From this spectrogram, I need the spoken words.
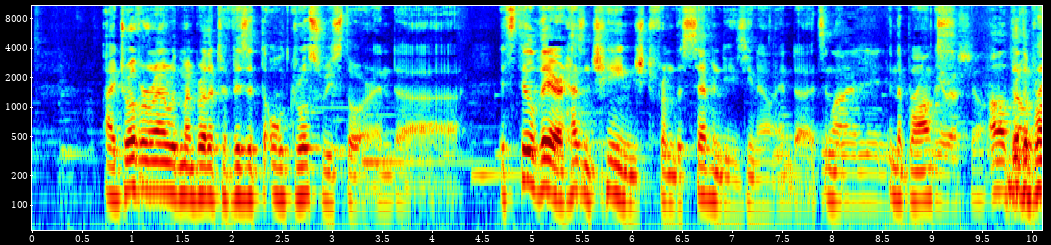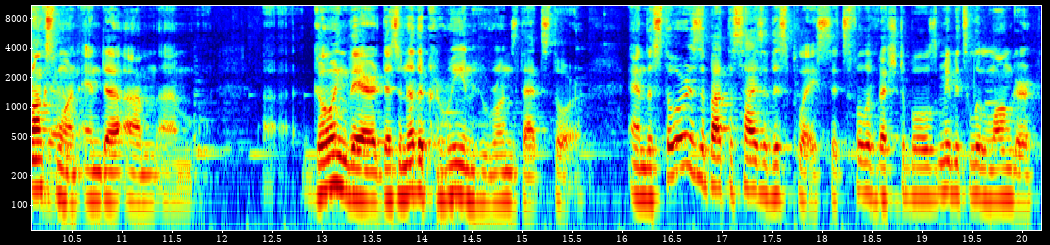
I drove around with my brother to visit the old grocery store. And uh, it's still there. It hasn't changed from the 70s, you know, and uh, it's in the, in, in the Bronx. near Russia. Oh, the, the Bronx yeah. one. And uh, um, um, uh, going there, there's another Korean who runs that store. And the store is about the size of this place. It's full of vegetables. Maybe it's a little longer.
